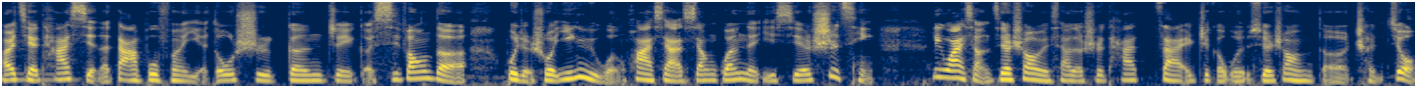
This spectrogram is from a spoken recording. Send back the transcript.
而且他写的大部分也都是跟这个西方的或者说英语文化下相关的一些事情。另外，想介绍一下的是他在这个文学上的成就。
